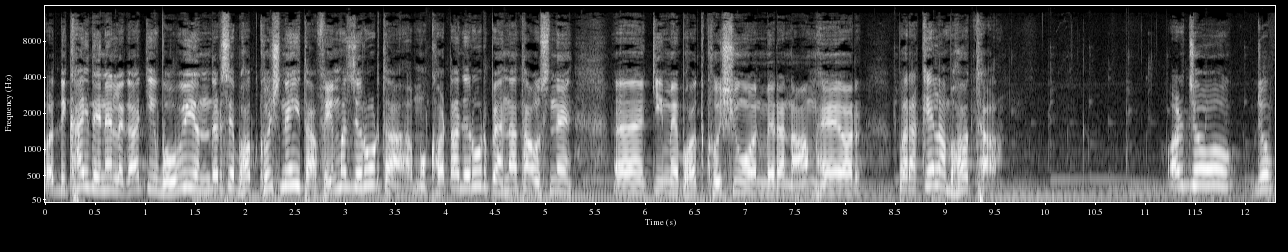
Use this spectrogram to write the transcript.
और दिखाई देने लगा कि वो भी अंदर से बहुत खुश नहीं था। फ़ेमस ज़रूर था मुखौटा ज़रूर पहना था उसने आ, कि मैं बहुत खुश हूँ और मेरा नाम है और पर अकेला बहुत था। और जो जो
